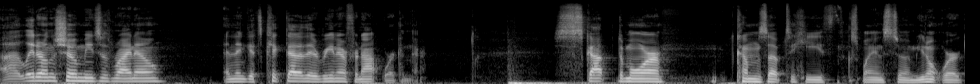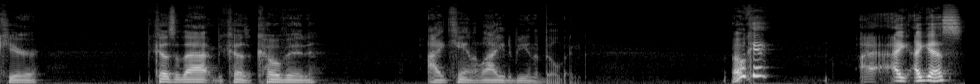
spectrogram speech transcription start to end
Uh, later on the show, meets with Rhino, and then gets kicked out of the arena for not working there. Scott D'Amore comes up to Heath, explains to him, "You don't work here because of that. Because of COVID, I can't allow you to be in the building." Okay, I, I, I guess.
